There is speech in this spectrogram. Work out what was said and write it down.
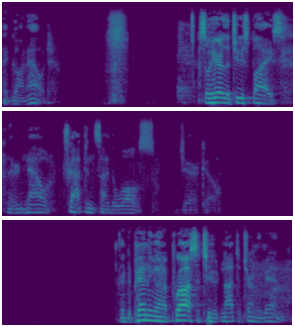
had gone out. So here are the two spies. They're now trapped inside the walls of Jericho. They're depending on a prostitute not to turn them in.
